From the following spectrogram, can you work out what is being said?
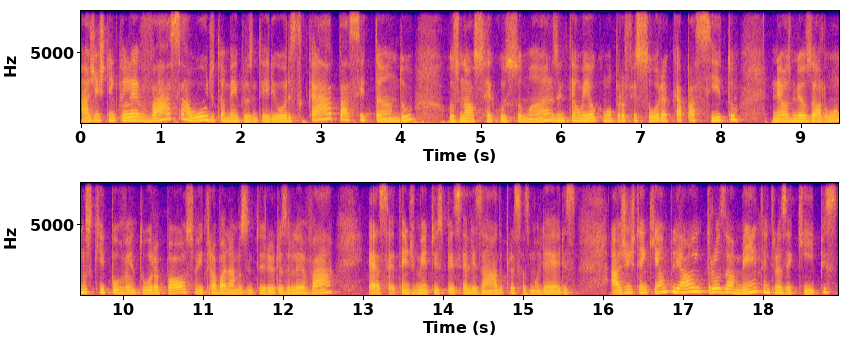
A gente tem que levar a saúde também para os interiores, capacitando os nossos recursos humanos. Então, eu, como professora, capacito né, os meus alunos que, porventura, possam ir trabalhar nos interiores e levar esse atendimento especializado para essas mulheres. A gente tem que ampliar o entrosamento entre as equipes.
